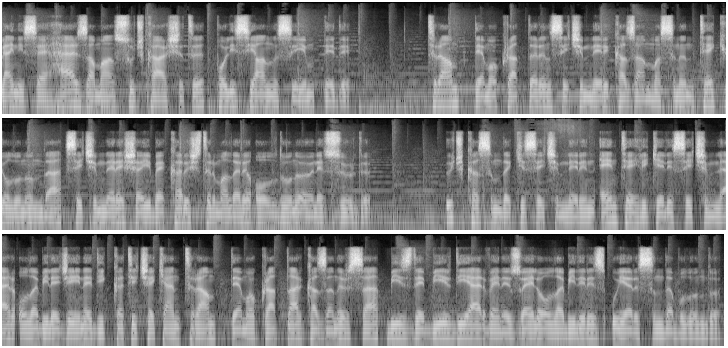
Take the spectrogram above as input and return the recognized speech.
ben ise her zaman suç karşıtı, polis yanlısıyım, dedi. Trump, demokratların seçimleri kazanmasının tek yolunun da seçimlere şaibe karıştırmaları olduğunu öne sürdü. 3 Kasım'daki seçimlerin en tehlikeli seçimler olabileceğine dikkati çeken Trump, demokratlar kazanırsa biz de bir diğer Venezuela olabiliriz uyarısında bulundu.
